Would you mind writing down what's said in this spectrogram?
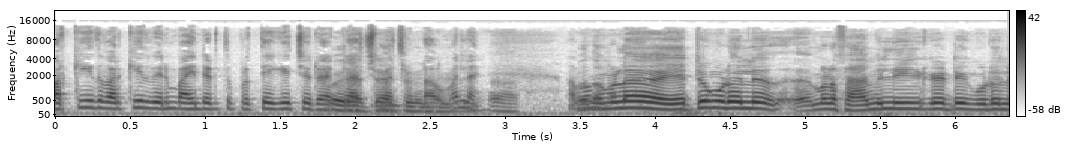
വർക്ക് ചെയ്ത് വർക്ക് ചെയ്ത് വരുമ്പോൾ അതിന്റെ അടുത്ത് പ്രത്യേകിച്ച് ഒരു അറ്റാച്ച്മെന്റ് ഉണ്ടാവും അല്ലേ? അപ്പൊ നമ്മൾ ഏറ്റവും കൂടുതൽ നമ്മുടെ ഫാമിലിയെക്കാട്ടിയും കൂടുതൽ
